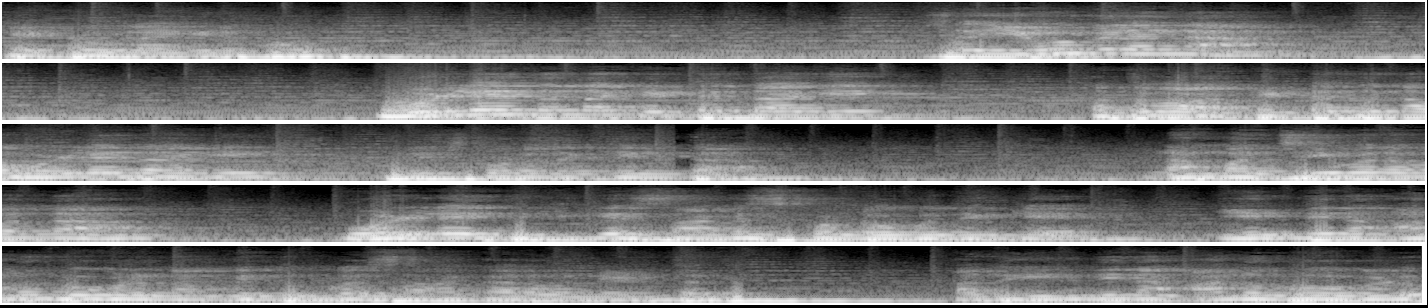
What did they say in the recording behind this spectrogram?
ಕೆಟ್ಟದಾಗಿರ್ಬೋದು. ಸೊ ಇವುಗಳನ್ನು ಒಳ್ಳೆಯದನ್ನ ಕೆಟ್ಟದ್ದಾಗಿ ಅಥವಾ ಕೆಟ್ಟದನ್ನ ಒಳ್ಳೆಯದಾಗಿ ತಿಳಿಸ್ಕೊಡೋದಕ್ಕಿಂತ ನಮ್ಮ ಜೀವನವನ್ನ ಒಳ್ಳೆಯ ದಿಕ್ಕಿಗೆ ಸಾಗಿಸ್ಕೊಂಡು ಹೋಗೋದಕ್ಕೆ ಇಂದಿನ ಅನುಭವಗಳು ನಮಗೆ ತುಂಬ ಸಹಕಾರವನ್ನು ನೀಡ್ತದೆ. ಅದು ಇಂದಿನ ಅನುಭವಗಳು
